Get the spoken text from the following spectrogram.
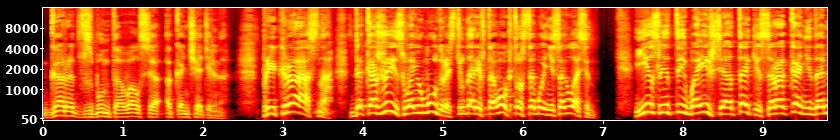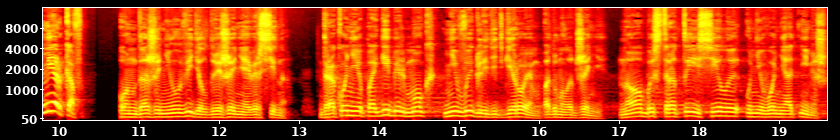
Гаррет взбунтовался окончательно. «Прекрасно! Докажи свою мудрость, ударив того, кто с тобой не согласен! Если ты боишься атаки сорока недомерков...» Он даже не увидел движения Версина. Драконья погибель мог не выглядеть героем, подумала Дженни, но быстроты и силы у него не отнимешь.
